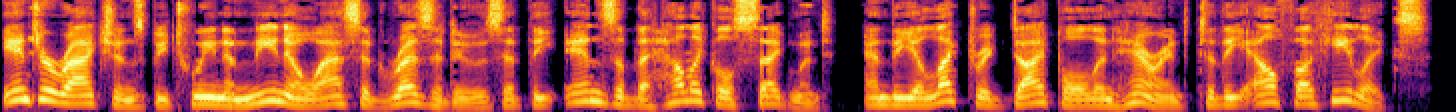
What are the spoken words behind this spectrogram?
interactions between amino acid residues at the ends of the helical segment and the electric dipole inherent to the alpha helix.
